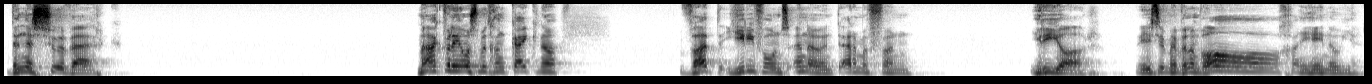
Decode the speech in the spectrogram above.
dinge so werk. Maar ek wil hê ons moet gaan kyk na wat hierdie vir ons inhou in terme van hierdie jaar. En jy sê my Willem, waar gaan jy nou heen?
